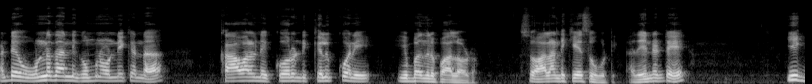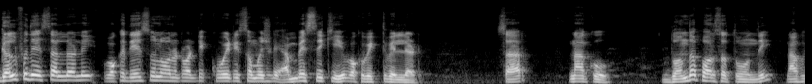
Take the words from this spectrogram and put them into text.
అంటే ఉన్నదాన్ని గమ్మున ఉండకుండా కావాలని కోరుండి కెలుక్కొని ఇబ్బందులు పాలవడం. సో అలాంటి కేసు ఒకటి. అదేంటంటే ఈ గల్ఫ్ దేశాల్లోని ఒక దేశంలో ఉన్నటువంటి కువైట్కి సంబంధించిన ఎంబెస్సీకి ఒక వ్యక్తి వెళ్ళాడు. సార్ నాకు ద్వంద్వ పౌరసత్వం ఉంది. నాకు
